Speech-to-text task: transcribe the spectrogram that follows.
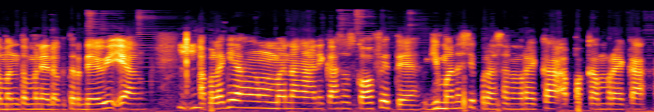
teman-temannya dokter Dewi yang Mm-mm. apalagi yang menangani kasus COVID ya. Gimana sih perasaan mereka? Apakah mereka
